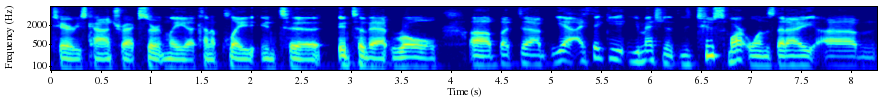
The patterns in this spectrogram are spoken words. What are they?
Terry's contract certainly kind of played into into that role. Uh, but uh, yeah, I think you, you, mentioned it. The two smart ones that I um,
